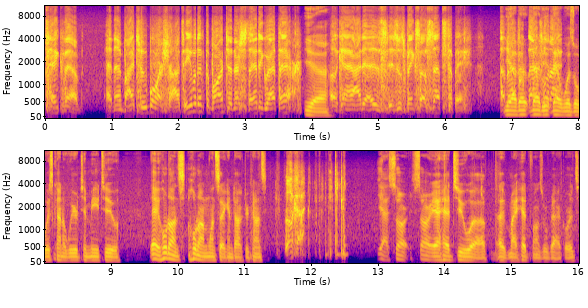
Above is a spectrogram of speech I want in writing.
take them, and then buy two more shots, even if the bartender's standing right there. Yeah, Okay, I, it just makes no sense to me. And yeah, that that, that I- was always kind of weird to me too. Hey, hold on, hold on one second, Doctor Kuntz. Okay, Yeah, sorry, sorry, I had to. Uh, uh, my headphones were backwards.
